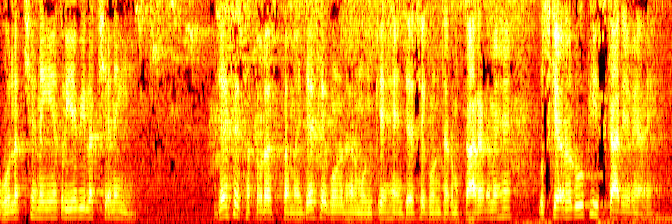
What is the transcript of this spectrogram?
वो लक्ष्य नहीं है तो ये भी लक्ष्य नहीं है। जैसे सत्वर सत्वरस्तम है, जैसे गुणधर्म उनके हैं, जैसे गुणधर्म कारण में है, उसके अनुरूप ही इस कार्य में आए हैं।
